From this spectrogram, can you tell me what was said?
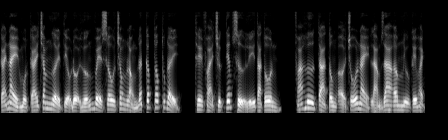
Cái này một cái trăm người tiểu đội hướng về sâu trong lòng đất cấp tốc thúc đẩy, thế phải trực tiếp xử lý tà tôn, phá hư tà tông ở chỗ này làm ra âm mưu kế hoạch.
